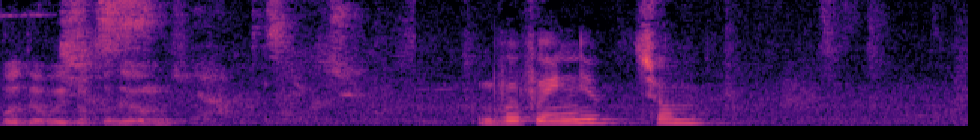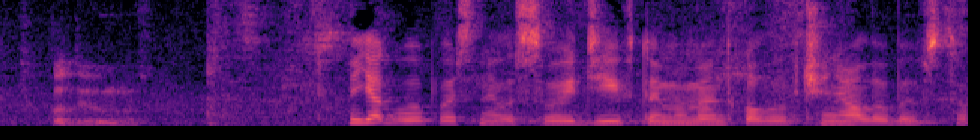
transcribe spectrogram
Буде видно, подивимось. Ви винні в цьому? Подивимось. Як би ви пояснили свої дії в той момент, коли ви вчиняли вбивство?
